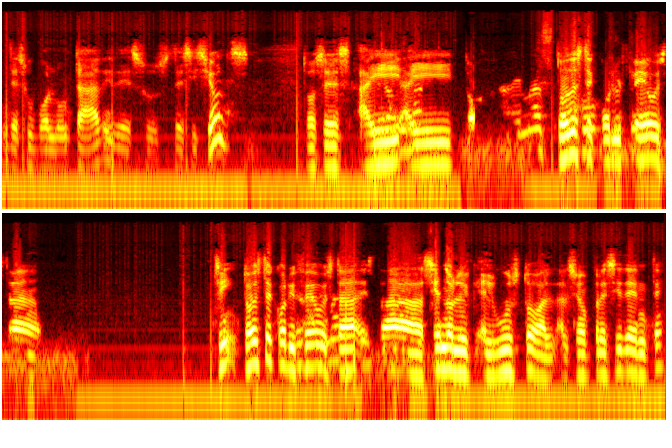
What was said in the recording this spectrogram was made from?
de su voluntad y de sus decisiones. Entonces ahí, ahí todo, este corifeo está, sí, todo este corifeo está, está haciéndole el gusto al, al señor presidente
